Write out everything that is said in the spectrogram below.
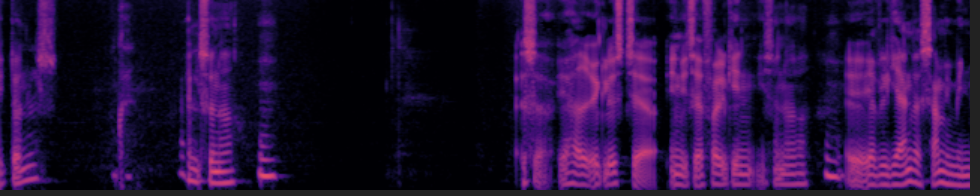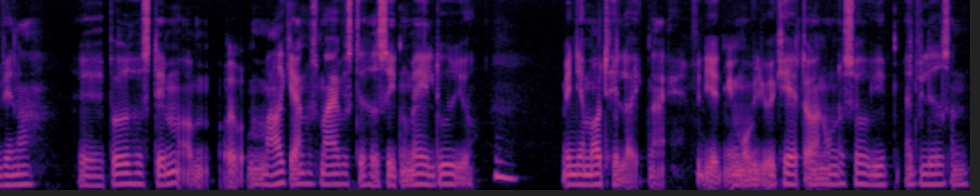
McDonald's. Okay. Alt sådan noget. Mm. Altså, jeg havde jo ikke lyst til at invitere folk ind i sådan noget. Mm. Øh, Jeg ville gerne være sammen med mine venner. øh, Både hos dem og, og meget gerne hos mig, hvis det havde set normalt ud jo. Mm. Men jeg måtte heller ikke, nej. Fordi at min mor ville jo ikke have, at der var nogen, der så, vi- at vi levede sådan.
